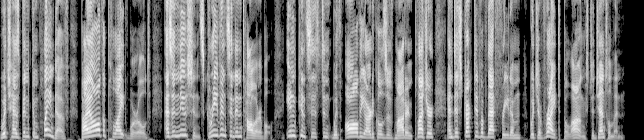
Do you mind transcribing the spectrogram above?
which has been complained of by all the polite world as a nuisance, grievance, and intolerable, inconsistent with all the articles of modern pleasure, and destructive of that freedom which of right belongs to gentlemen.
